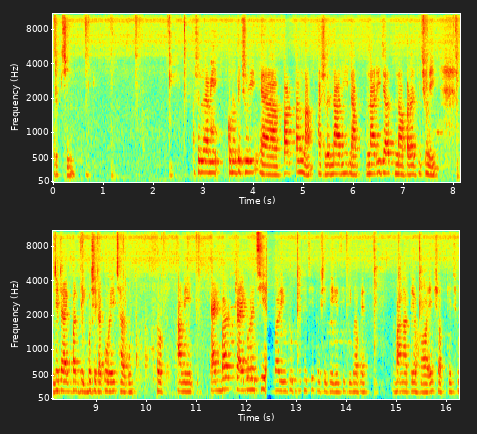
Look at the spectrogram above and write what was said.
করছি। আসলে আমি কোনো কিছুই পারতাম না। আসলে নারী না, নারী জাত না পারার কিছু নেই। যেটা একবার দেখব সেটা করেই ছাড়বো। তো আমি একবার ট্রাই করেছি, একবার ইউটিউব দেখেছি, তো শিখে গেছি কীভাবে বানাতে হয় সব কিছু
